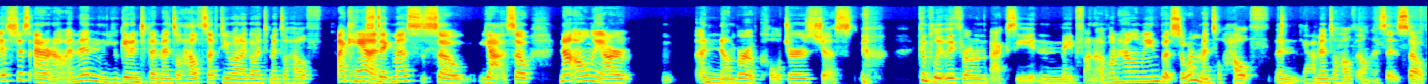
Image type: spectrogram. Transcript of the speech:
it's just I don't know. And then you get into the mental health stuff. Do you want to go into mental health I can. stigmas? So, yeah, so not only are a number of cultures just completely thrown in the back seat and made fun of on Halloween, but so are mental health and Yeah. mental health illnesses. So,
